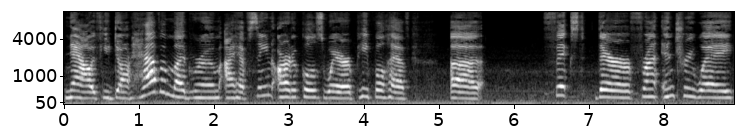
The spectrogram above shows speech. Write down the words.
Now, if you don't have a mudroom, I have seen articles where people have uh, fixed their front entryway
